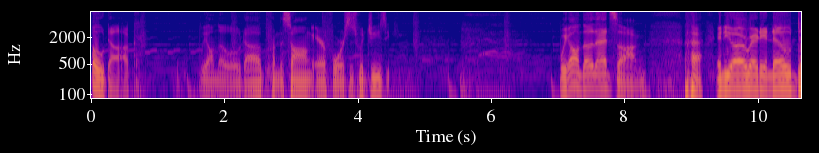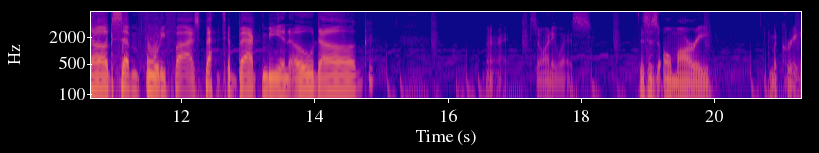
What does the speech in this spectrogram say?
oh dog we all know O-Dog from the song Air Forces with Jeezy. we all know that song. and you already know, dog, 745s back to back, me and O-Dog. All right. So, anyways, this is Omari McCree,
